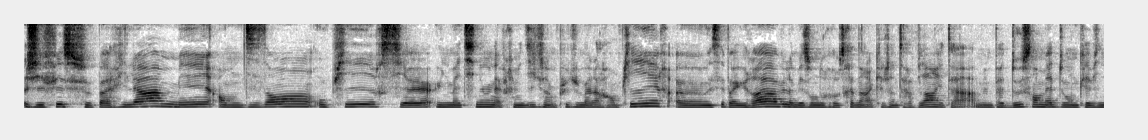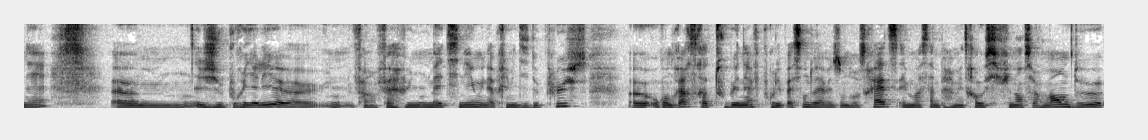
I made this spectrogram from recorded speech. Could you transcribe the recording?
j'ai fait ce pari-là, mais en me disant, au pire, s'il y a une matinée ou une après-midi que j'ai un peu du mal à remplir, euh, c'est pas grave, la maison de retraite dans laquelle j'interviens est à même pas 200 mètres de mon cabinet. Euh, je pourrais y aller, euh, enfin faire une matinée ou une après-midi de plus. Au contraire, ce sera tout bénéf pour les patients de la maison de retraite et moi, ça me permettra aussi financièrement de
